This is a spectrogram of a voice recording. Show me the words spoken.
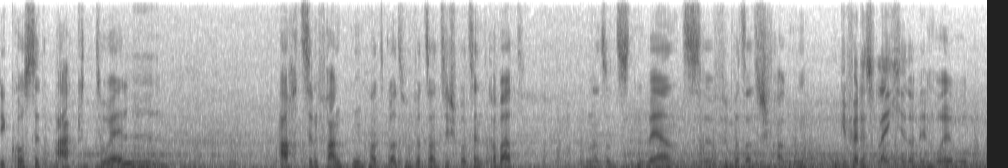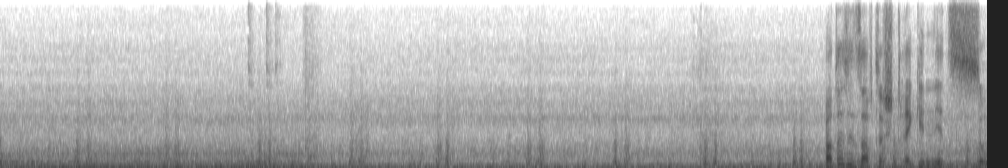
Die kostet aktuell 18 Franken, hat gerade 25% Rabatt. Und ansonsten wären es 25 Franken, ungefähr das gleiche dann in Euro. Schaut, dass jetzt auf der Strecke nicht so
